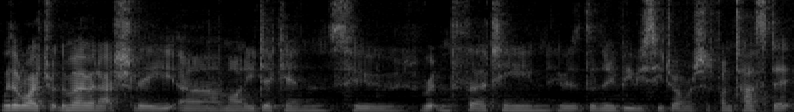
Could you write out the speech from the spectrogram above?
with a writer at the moment, actually, uh, Marnie Dickens, who's written 13, who's the new BBC drama, which is fantastic.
